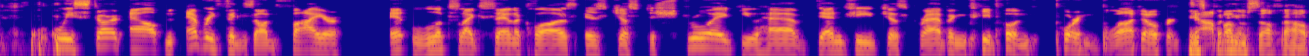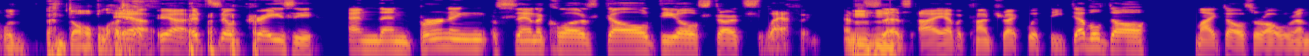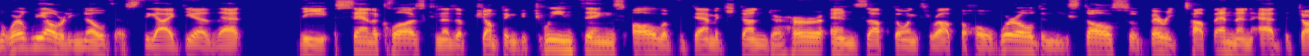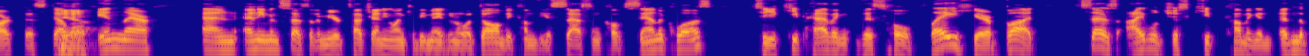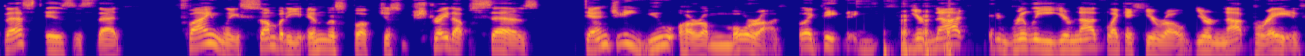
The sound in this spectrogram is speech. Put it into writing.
we start out and everything's on fire. It looks like Santa Claus is just destroyed. You have Denji just grabbing people and pouring blood over He's top putting of himself out with doll blood. Yeah, yeah, it's so crazy. And then burning Santa Claus doll deal starts laughing and Mhm. says, I have a contract with the devil doll. My dolls are all around the world. We already know this. The idea that the Santa Claus can end up jumping between things. All of the damage done to her ends up going throughout the whole world in these dolls. So very tough. And then add the darkness devil Yeah. in there. And, and even says that a mere touch anyone can be made into a doll and become the assassin called Santa Claus. So you keep having this whole play here, but says I will just keep coming. And and the best is is that finally somebody in this book just straight up says, Denji, you are a moron. Like the, you're not really you're not like a hero. You're not brave.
